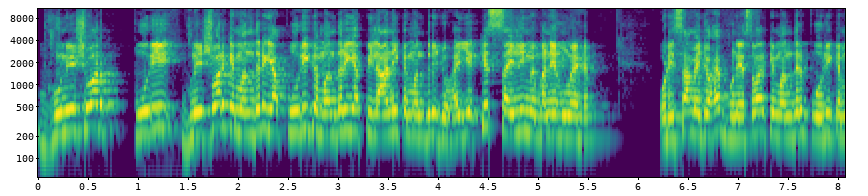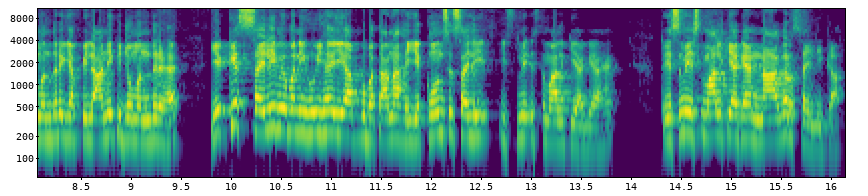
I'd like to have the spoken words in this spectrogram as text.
भुवनेश्वर पूरी, भुवनेश्वर के मंदिर या पूरी के मंदिर या पिलानी के मंदिर जो है, ये किस शैली में बने हुए हैं? उड़ीसा में जो है, भुवनेश्वर के मंदिर, पूरी के मंदिर या पिलानी के जो मंदिर है ये किस शैली में बनी हुई है, ये आपको बताना है। ये कौन सी शैली इसमें इस्तेमाल किया गया है? तो इसमें इस्तेमाल किया गया नागर शैली का।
